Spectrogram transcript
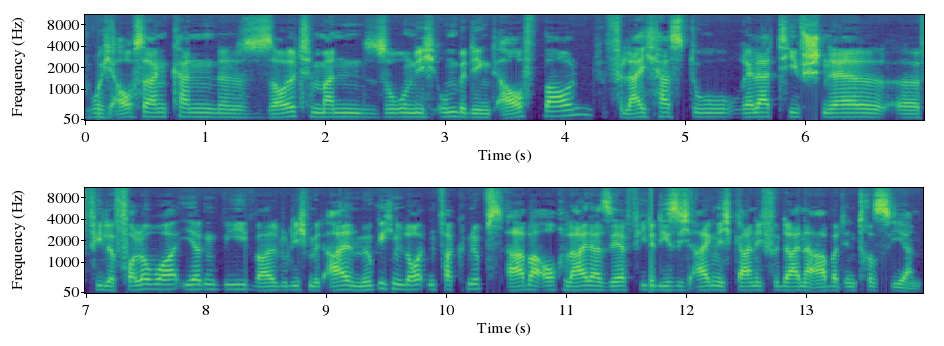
wo ich auch sagen kann, sollte man so nicht unbedingt aufbauen. Vielleicht hast du relativ schnell äh, viele Follower irgendwie, weil du dich mit allen möglichen Leuten verknüpfst, aber auch leider sehr viele, die sich eigentlich gar nicht für deine Arbeit interessieren.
